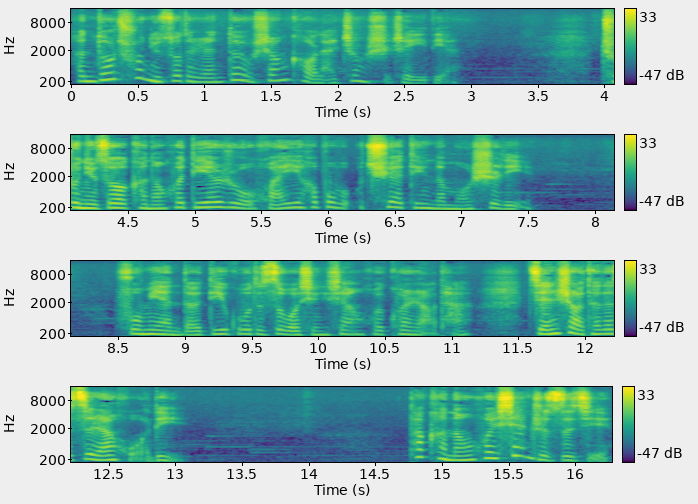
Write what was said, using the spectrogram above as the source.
很多处女座的人都有伤口来证实这一点。处女座可能会跌入怀疑和不确定的模式里。负面的、低估的自我形象会困扰他，减少他的自然活力。他可能会限制自己，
